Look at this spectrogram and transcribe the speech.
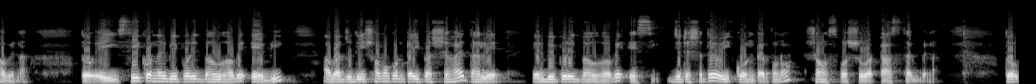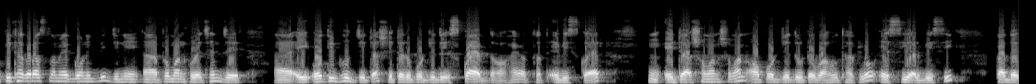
হবে না। তো এই সি কোণের বিপরীত বাহু হবে এ বি আবার যদি সমকোণটা এই পাশে হয়, তাহলে এর বিপরীত বাহু হবে এসি যেটার সাথে ওই কোণটার কোনো সংস্পর্শ বা টাচ থাকবে না। তো পিথাগোরাস নামে এক গণিতবিদ যিনি প্রমাণ করেছেন যে এই অতিভুজ যেটা, সেটার উপর যদি স্কোয়ার দেওয়া হয়, অর্থাৎ এবি স্কোয়ার এটা সমান সমান, অপর যে দুটো বাহু থাকল এসি আর বিসি তাদের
